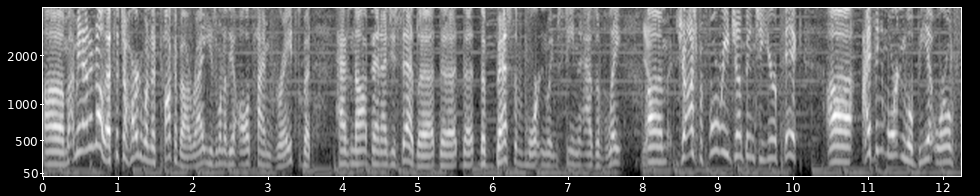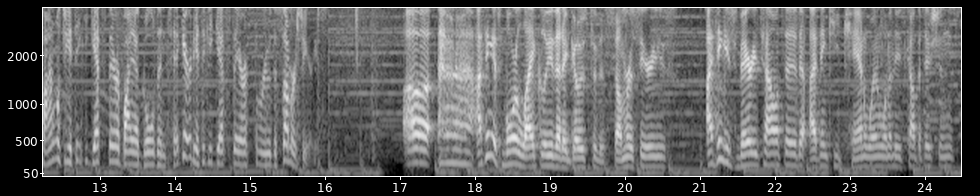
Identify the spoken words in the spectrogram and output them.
Um, I mean, I don't know. That's such a hard one to talk about, right? He's one of the all-time greats, but has not been, as you said, the the the, the best of Morten we've seen as of late. Yep. Um, Josh, before we jump into your pick, uh, I think Morten will be at World Finals. Do you think he gets there by a golden ticket, or do you think he gets there through the Summer Series? Uh, I think it's more likely that it goes through the Summer Series. I think he's very talented. I think he can win one of these competitions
